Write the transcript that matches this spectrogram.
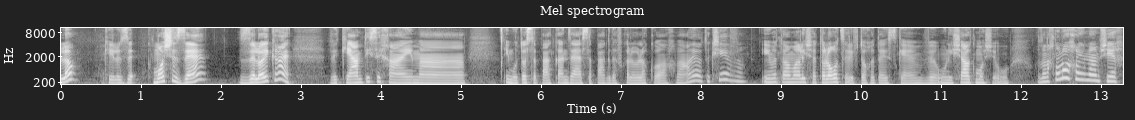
לא, כאילו זה, כמו שזה, זה לא יקרה. וקיימתי שיחה עם, ה... עם אותו ספק, כאן זה היה ספק דווקא לא לקוח, ואמרתי לו, תקשיב, אם אתה אומר לי שאתה לא רוצה לפתוח את ההסכם, והוא נשאר כמו שהוא, אז אנחנו לא יכולים להמשיך,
